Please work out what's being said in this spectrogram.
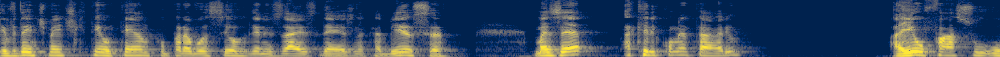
Evidentemente que tem o um tempo para você organizar as ideias na cabeça, mas é aquele comentário. Aí eu faço o,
